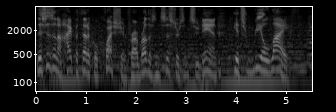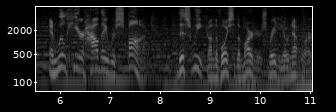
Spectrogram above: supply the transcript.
This isn't a hypothetical question for our brothers and sisters in Sudan, it's real life. And we'll hear how they respond this week on the Voice of the Martyrs radio network.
